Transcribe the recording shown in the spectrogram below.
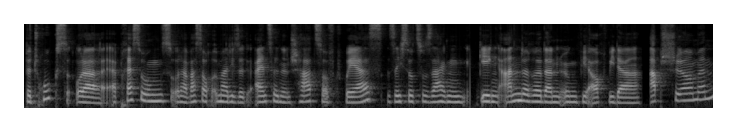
Betrugs- oder Erpressungs- oder was auch immer, diese einzelnen Schadsoftwares sich sozusagen gegen andere dann irgendwie auch wieder abschirmen.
